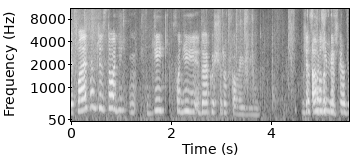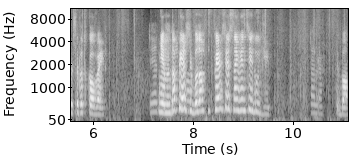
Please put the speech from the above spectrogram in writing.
Y, Polecam często chodzić, wchodzi do jakoś środkowej windy. Czy, To albo do wchodzimy. pierwszej, albo środkowej. To ja Nie tu wiem, do środkowo- pierwszej, bo do pierwszej jest najwięcej ludzi. Dobra. Chyba.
